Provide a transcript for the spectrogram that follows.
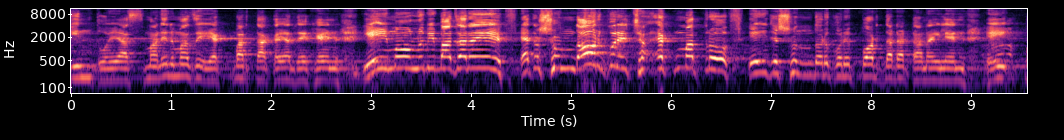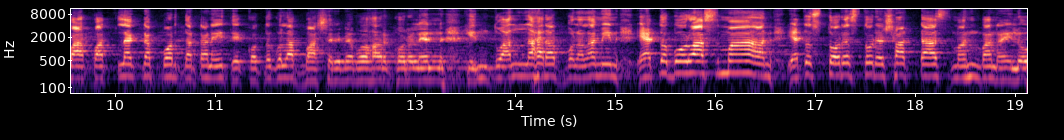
কিন্তু এই আসমানের মাঝে একবার তাকায়া দেখেন, এই মৌলবী বাজারে এত সুন্দর করে একমাত্র এই যে সুন্দর করে পর্দাটা টানাইলেন, এই পাতলা একটা পর্দা টানাইতে কতগুলা বাঁশের ব্যবহার করলেন। কিন্তু আল্লাহ রাব্বুল আলামিন এত বড় আসমান, এত স্তরে স্তরে সাতটা আসমান বানাইলো,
